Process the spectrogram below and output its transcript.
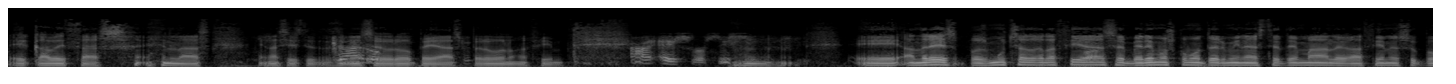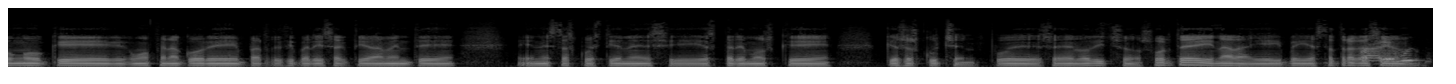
eh, cabezas en las en las instituciones europeas, pero bueno, en fin. Ah, eso, sí, sí. Andrés, pues muchas gracias. Veremos cómo termina este tema. Alegaciones, supongo que, como FENACORE participaréis activamente en estas cuestiones y esperemos que, que os escuchen. Pues lo dicho, suerte y nada, y, hasta otra ocasión.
